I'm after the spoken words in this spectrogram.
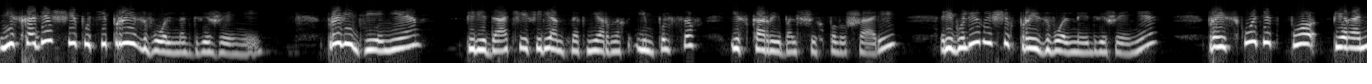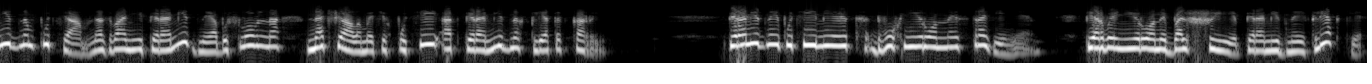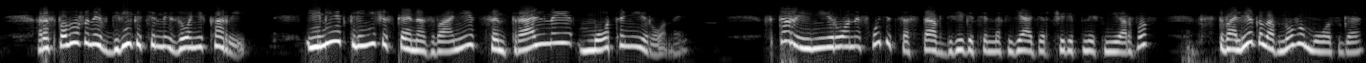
нисходящие пути произвольных движений, проведение передачи эфферентных нервных импульсов из коры больших полушарий, регулирующих произвольные движения, происходит по пирамидным путям. Название пирамидный обусловлено началом этих путей от пирамидных клеток коры. Пирамидные пути имеют двухнейронное строение. Первые нейроны – большие пирамидные клетки, расположенные в двигательной зоне коры – и имеет клиническое название центральные мотонейроны. Вторые нейроны входят в состав двигательных ядер черепных нервов в стволе головного мозга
